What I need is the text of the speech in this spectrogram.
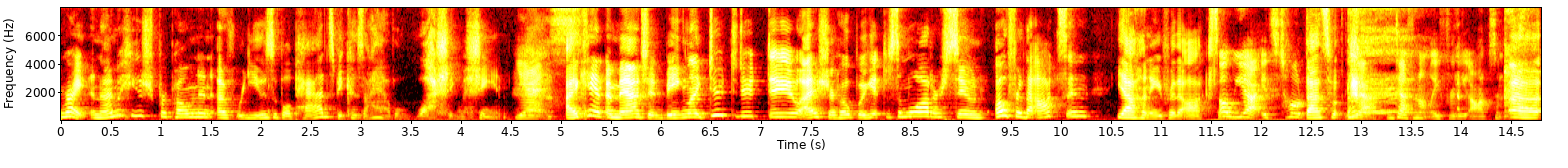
Right, and I'm a huge proponent of reusable pads because I have a washing machine. Yes. I can't imagine being like, do, do, do, do. I sure hope we get to some water soon. Oh, for the oxen? Yeah, honey, for the oxen. Oh yeah, it's total. That's what. yeah, definitely for the oxen. Uh,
